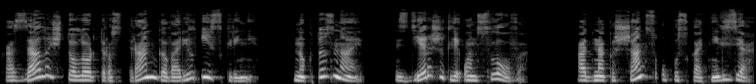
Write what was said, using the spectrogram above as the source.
Казалось, что лорд Ростран говорил искренне, но кто знает, сдержит ли он слово. Однако шанс упускать нельзя.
